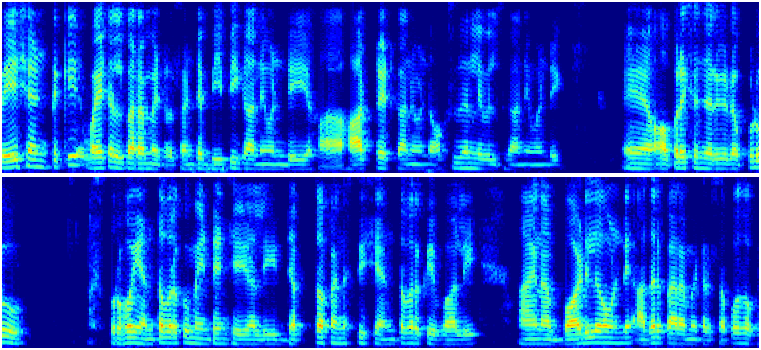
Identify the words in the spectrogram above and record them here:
పేషెంట్కి వైటల్ పారామీటర్స్ అంటే బీపీ కానివ్వండి హార్ట్ రేట్ కానివ్వండి ఆక్సిజన్ లెవెల్స్ కానివ్వండి ఆపరేషన్ జరిగేటప్పుడు స్పృహ ఎంతవరకు మెయింటైన్ చేయాలి? డెప్త్ ఆఫ్ అనస్థిషియా ఎంతవరకు ఇవ్వాలి? ఆయన బాడీలో ఉండే అదర్ పారామీటర్స్ సపోజ్ ఒక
